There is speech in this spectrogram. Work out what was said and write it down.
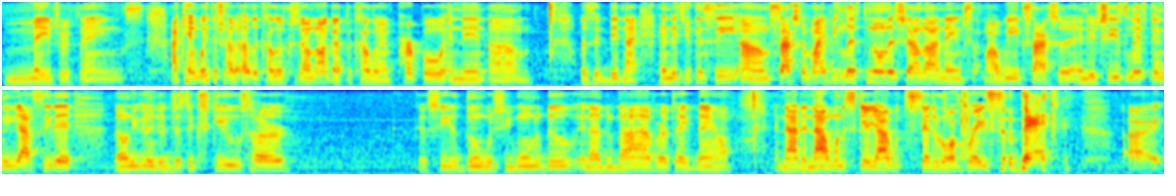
major things. I can't wait to try the other colors because y'all know I got the color in purple and then um was it midnight? And if you can see um Sasha might be lifting on this y'all know I named my wig Sasha. And if she's lifting and y'all see that. Don't even just excuse her because she is doing what she want to do and I do not have her taped down and I did not want to scare y'all with set it off braids to the back. All right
